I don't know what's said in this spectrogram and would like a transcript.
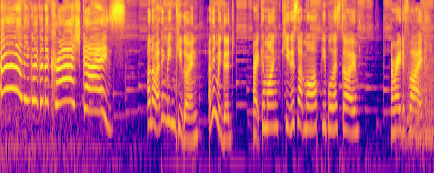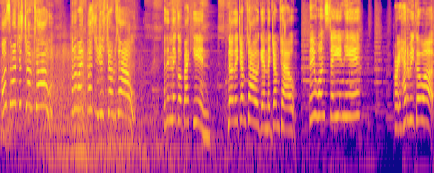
Ah, I think we're gonna crash, guys. Oh no, I think we can keep going. I think we're good. All right, come on. Keep this up more. People, let's go. I'm ready to fly. Oh, someone just jumped out. One of my passengers jumped out. I think they got back in. No, they jumped out again. They jumped out. Anyone stay in here? All right, how do we go up?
